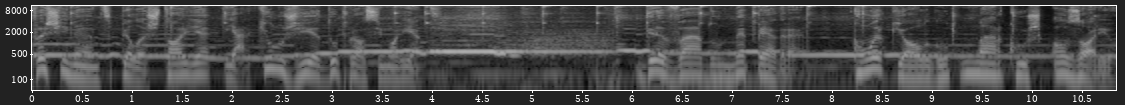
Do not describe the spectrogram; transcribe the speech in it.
fascinante pela história e arqueologia do Próximo Oriente. Gravado na pedra, com o arqueólogo Marcos Osório.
